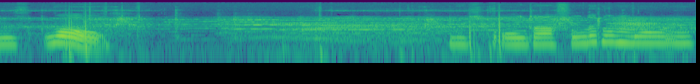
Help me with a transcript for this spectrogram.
Just whoa. Just hold off a little more.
